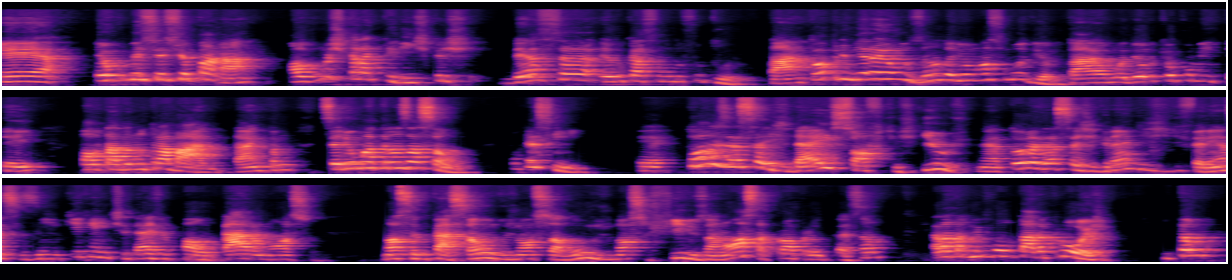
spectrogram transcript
é, eu comecei a separar algumas características dessa educação do futuro, tá? Então, a primeira é usando ali o nosso modelo, tá? É o modelo que eu comentei, pautado no trabalho, tá? Então, seria uma transação. Porque, assim, é, todas essas 10 soft skills, né, todas essas grandes diferenças em o que a gente deve pautar o nosso, nossa educação, dos nossos alunos, dos nossos filhos, a nossa própria educação, ela está muito voltada para o hoje. Então,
